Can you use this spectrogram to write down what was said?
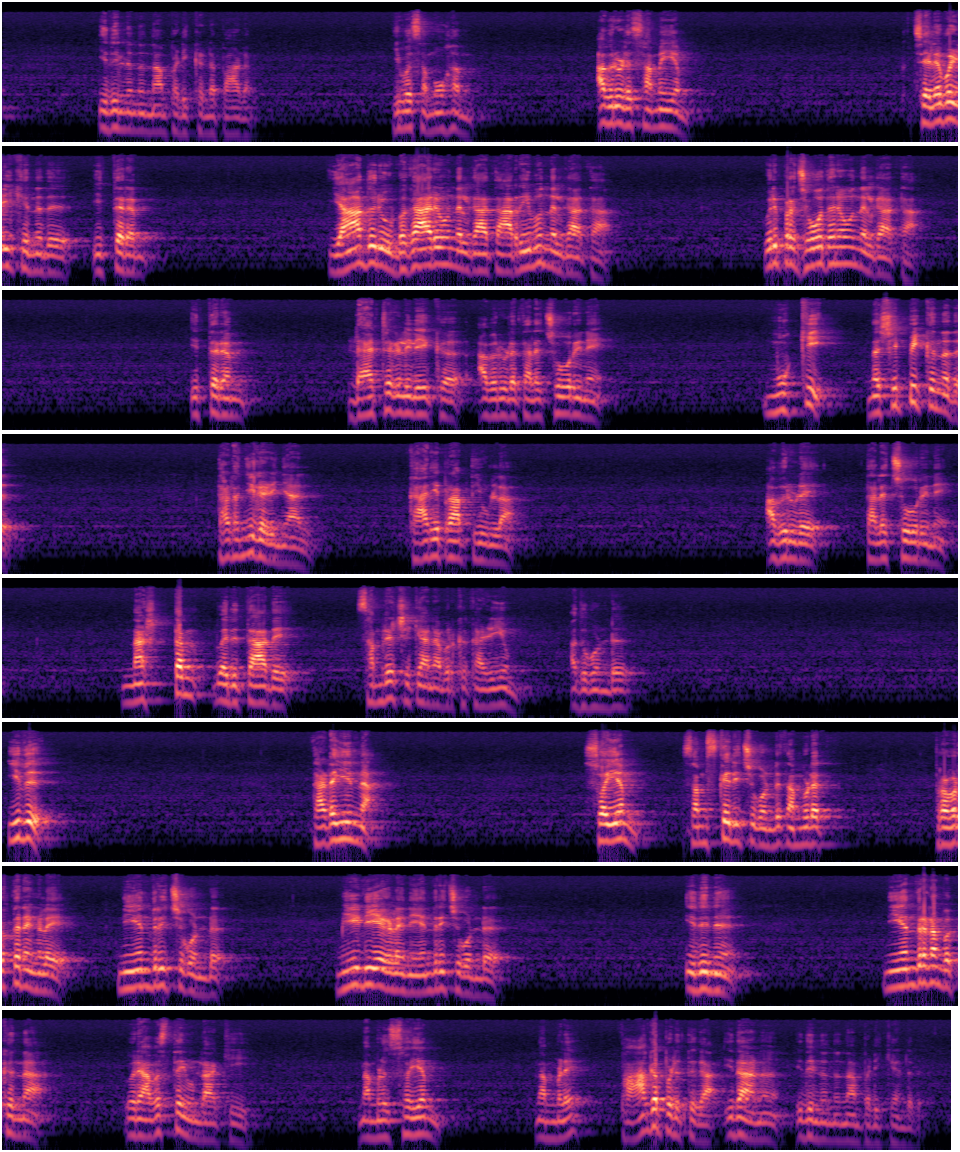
ഇതിൽ നിന്നും നാം പഠിക്കേണ്ട പാഠം. യുവസമൂഹം അവരുടെ സമയം ചെലവഴിക്കുന്നത് ഇത്തരം യാതൊരു ഉപകാരവും നൽകാത്ത അറിവും നൽകാത്ത ഒരു പ്രചോദനവും നൽകാത്ത ഇത്തരം ഡാറ്റകളിലേക്ക് അവരുടെ തലച്ചോറിനെ മുക്കി നശിപ്പിക്കുന്നത് തടഞ്ഞു കഴിഞ്ഞാൽ കാര്യപ്രാപ്തിയുള്ള അവരുടെ തലച്ചോറിനെ നഷ്ടം വരുത്താതെ സംരക്ഷിക്കാൻ അവർക്ക് കഴിയും. അതുകൊണ്ട് ഇത് തടയുന്ന സ്വയം സംസ്കരിച്ചുകൊണ്ട് നമ്മുടെ പ്രവർത്തനങ്ങളെ നിയന്ത്രിച്ചുകൊണ്ട് മീഡിയകളെ നിയന്ത്രിച്ചുകൊണ്ട് ഇതിന് നിയന്ത്രണം വെക്കുന്ന ഒരവസ്ഥയുണ്ടാക്കി നമ്മൾ സ്വയം നമ്മളെ പാകപ്പെടുത്തുക. ഇതാണ് ഇതിൽ നിന്ന് നാം പഠിക്കേണ്ടത്.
